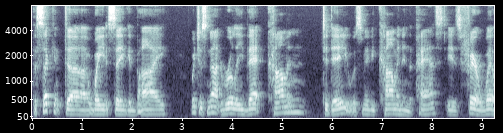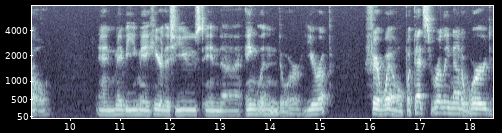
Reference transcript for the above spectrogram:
The second uh, way to say goodbye, which is not really that common today, was maybe common in the past, is farewell. And maybe you may hear this used in uh, England or Europe farewell, but that's really not a word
